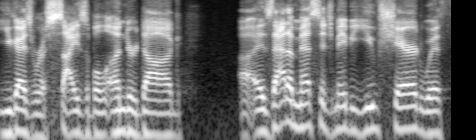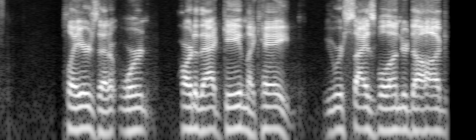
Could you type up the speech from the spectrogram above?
You guys were a sizable underdog. Uh, is that a message maybe you've shared with players that weren't part of that game? Like, hey, we were a sizable underdog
